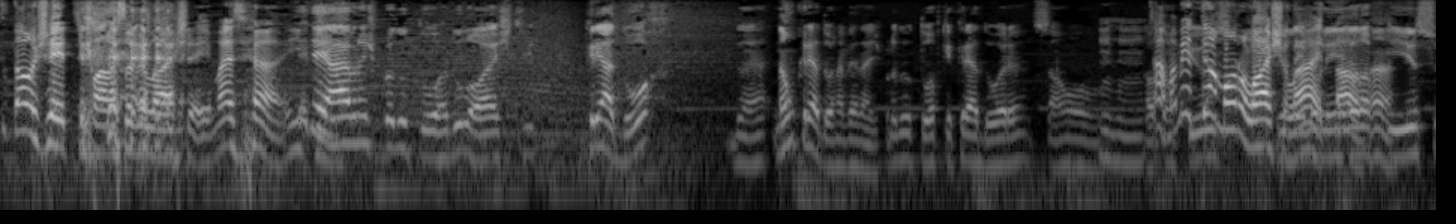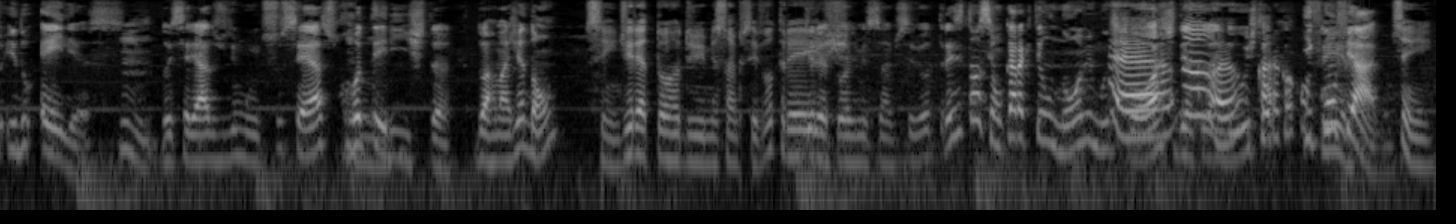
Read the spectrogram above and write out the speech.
tu dá um jeito de falar sobre Lost aí, mas ah, enfim. J.J. Abrams, produtor do Lost, criador, né? não criador na verdade, produtor, porque criadora são Uhum. Ah, mas meteu a mão no Lost lá e tal. Ah. isso, e do Alias. Hum, Dois seriados de muito sucesso, Uhum. roteirista do Armageddon, sim, diretor de Missão Impossível 3. diretor de Missão Impossível 3. Então, assim, um cara que tem um nome muito É, forte dentro não, da é um indústria que eu e confiável. Sim.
